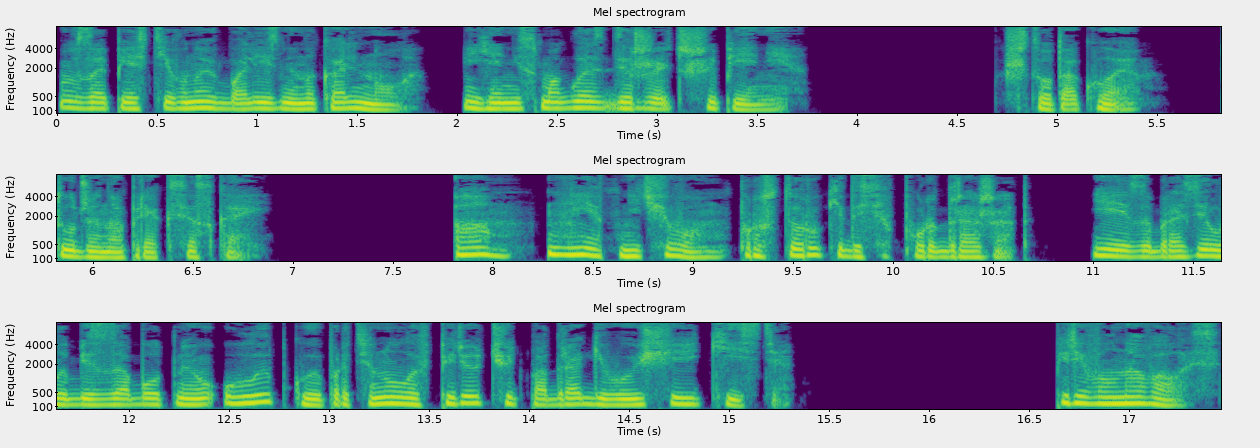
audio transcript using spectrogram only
В запястье вновь болезненно кольнуло, я не смогла сдержать шипение. «Что такое?» — тут же напрягся Скай. «А, нет, ничего, просто руки до сих пор дрожат». Я изобразила беззаботную улыбку и протянула вперед чуть подрагивающие кисти. Переволновалась.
